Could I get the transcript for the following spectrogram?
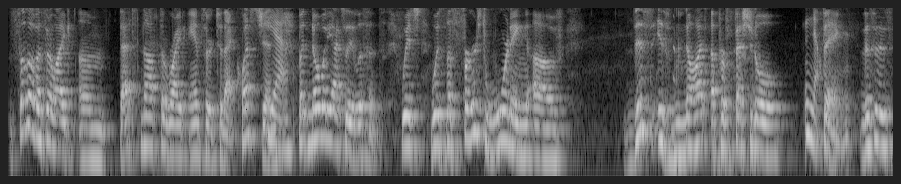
some of us are like, um, that's not the right answer to that question. Yeah. But nobody actually listens, which was the first warning of this is not a professional No. thing. This is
